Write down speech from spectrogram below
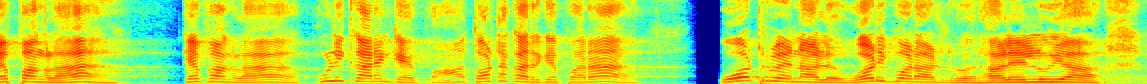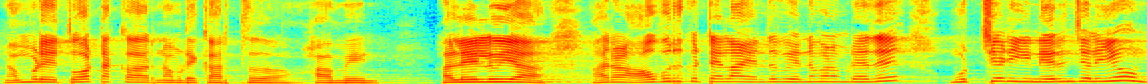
கேட்பாங்களா கேட்பாங்களா கூலிக்காரன் கேட்பான் தோட்டக்காரர் கேட்பாரா ஓட்டுருவேன் நாள். ஓடி போடான்றுவார் லூயா நம்முடைய தோட்டக்கார் நம்முடைய கருத்து தான். ஹாமீன் அலையலுயா அதனால் அவர்கிட்ட எல்லாம் எந்த என்ன பண்ண முடியாது? முச்செடியின் நெருஞ்சலையும்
